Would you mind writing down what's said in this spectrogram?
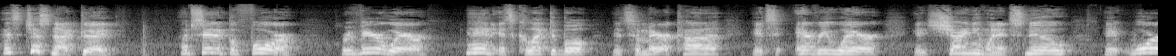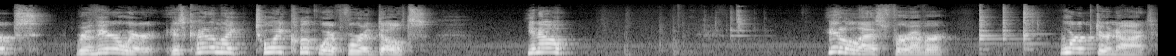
That's just not good. I've said it before, Revere ware, man, it's collectible, it's Americana, it's everywhere. It's shiny when it's new. It warps. Revereware is kind of like toy cookware for adults. You know, it'll last forever. Warped or not.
